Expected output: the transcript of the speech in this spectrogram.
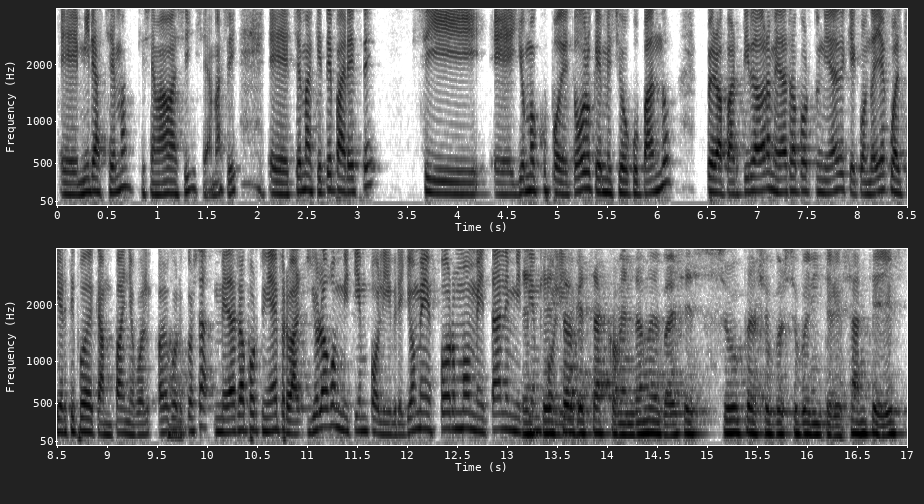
eh, mira, Chema, que se llamaba así, se llama así, eh, Chema, ¿qué te parece si eh, yo me ocupo de todo lo que me sigo ocupando, pero a partir de ahora me das la oportunidad de que cuando haya cualquier tipo de campaña, cualquier, ah. cosa, me das la oportunidad de probar. Yo lo hago en mi tiempo libre, yo me formo metal en mi tiempo que esto libre. que estás comentando me parece súper, súper, súper interesante, es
